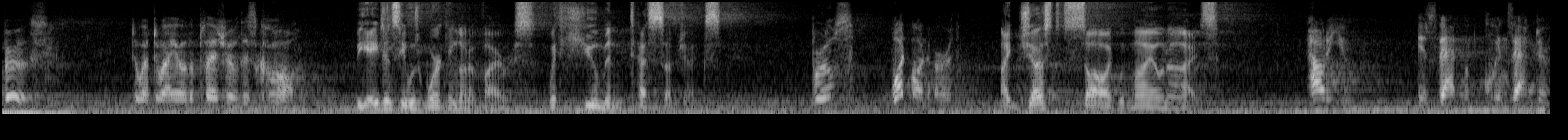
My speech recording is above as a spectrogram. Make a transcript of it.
Bruce, to what do I owe the pleasure of this call? The agency was working on a virus with human test subjects. Bruce, what on earth? I just saw it with my own eyes. How do you... Is that what Quinn's after?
